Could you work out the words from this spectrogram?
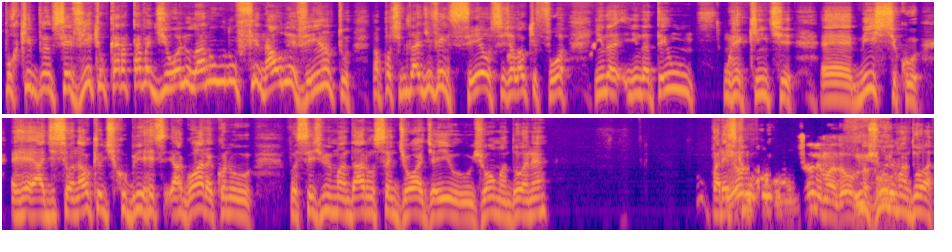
porque você via que o cara estava de olho lá no, no, final do evento, na possibilidade de vencer, ou seja lá o que for. Ainda, ainda tem um, um requinte é, místico é, adicional que eu descobri agora, quando vocês me mandaram o San George aí, o João mandou, né? Parece Eu que o, o Júlio mandou. o Júlio mandou.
